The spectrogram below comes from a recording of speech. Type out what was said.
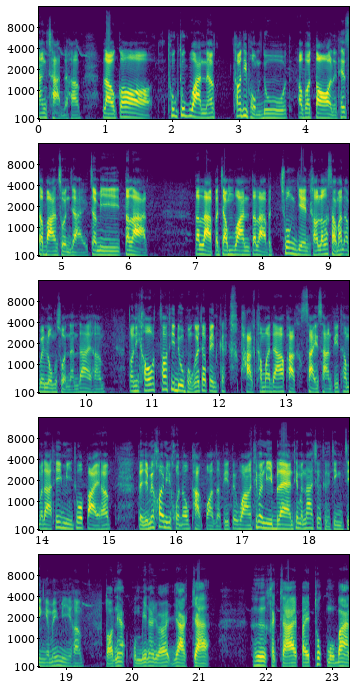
ห้างฉัดนะครับ เราก็ทุกๆวันนะครับ เท่าที่ผมดูอบตหรือเทศบาลส่วนใหญ่ จะมีตลาดตลาดประจำวันตลาดช่วงเย็นเขาแล้วก็สามารถเอาไปลงส่วนนั้นได้ครับ ตอนนี้เขาเท่าที่ดูผมก็จะเป็นผักธรรมดา ผักใส่สารพิษธรรมดาที่มีทั่วไปครับ แต่ยังไม่ค่อยมีคนเอาผักปลอดสารพิษไปวางที่มันมีแบรนด์ที่มันน่าเชื่อถือจริง ๆ ยังไม่มีครับ ตอนนี้ผมมีนโยบายอยากจะเฮือกระจายไปทุกหมู่บ้าน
